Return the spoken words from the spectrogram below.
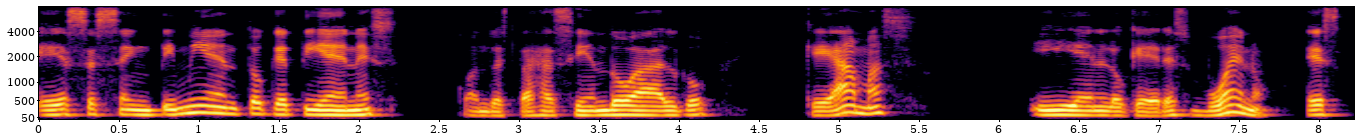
ese sentimiento que tienes cuando estás haciendo algo que amas y en lo que eres bueno. Es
